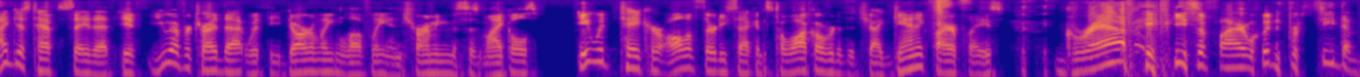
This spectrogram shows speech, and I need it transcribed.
I just have to say that if you ever tried that with the darling, lovely, and charming Mrs. Michaels, it would take her all of 30 seconds to walk over to the gigantic fireplace, grab a piece of firewood, and proceed to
